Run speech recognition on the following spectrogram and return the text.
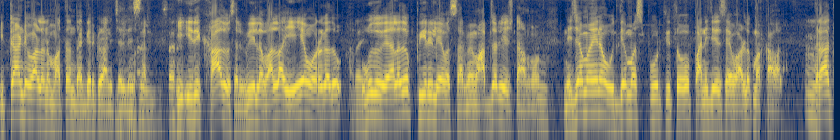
ఇట్లాంటి వాళ్ళని మాత్రం దగ్గరికి రానిచ్చేది లేదు సార్. ఇ- ఇది కాదు అసలు. వీళ్ళ వల్ల ఏం ఒరగదు ఊదు ఏలదు పీరి లేవదు సార్. మేము అబ్జర్వ్ చేసినాము. నిజమైన ఉద్యమ స్ఫూర్తితో పని చేసే వాళ్ళకు మాకు కావాలి? తర్వాత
